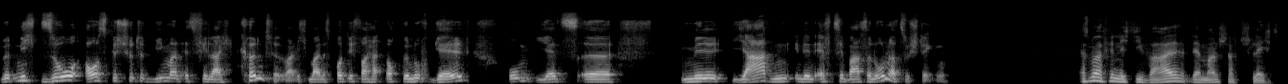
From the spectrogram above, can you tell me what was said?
wird nicht so ausgeschüttet, wie man es vielleicht könnte, weil ich meine, Spotify hat noch genug Geld, um jetzt äh, Milliarden in den FC Barcelona zu stecken. Erstmal finde ich die Wahl der Mannschaft schlecht.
